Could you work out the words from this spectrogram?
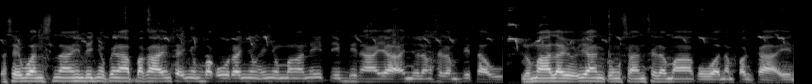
Kasi once na hindi nyo pinapakain sa inyong bakuran yung inyong mga native, hinahayaan nyo lang silang bitaw, lumalayo yan kung saan sila makakuha ng pagkain.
